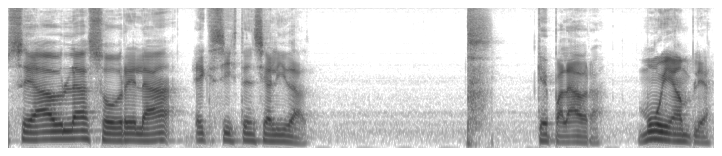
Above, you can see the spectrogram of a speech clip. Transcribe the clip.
se habla sobre la existencialidad. qué palabra, muy amplia.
